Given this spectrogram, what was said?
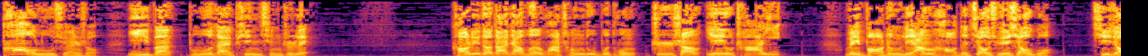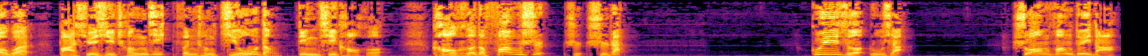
套路选手，一般不在聘请之列。考虑到大家文化程度不同，智商也有差异，为保证良好的教学效果，戚教官把学习成绩分成九等，定期考核。考核的方式是实战。规则如下：双方对打，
